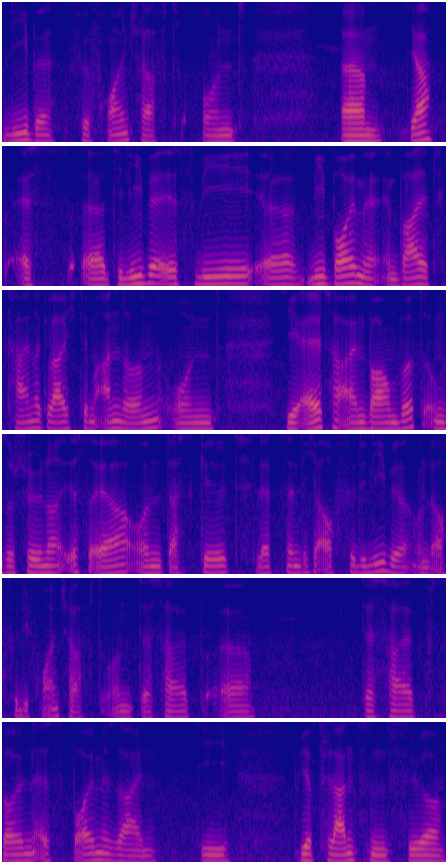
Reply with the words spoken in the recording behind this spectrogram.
Liebe, für Freundschaft. Und ähm, ja, es, äh, die Liebe ist wie, äh, wie Bäume im Wald, keiner gleicht dem anderen. Und je älter ein Baum wird, umso schöner ist er. Und das gilt letztendlich auch für die Liebe und auch für die Freundschaft. Und deshalb, äh, deshalb sollen es Bäume sein, die wir pflanzen für,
